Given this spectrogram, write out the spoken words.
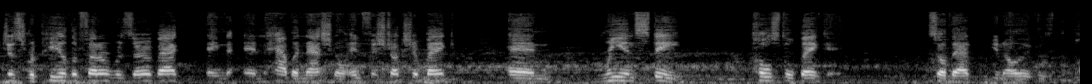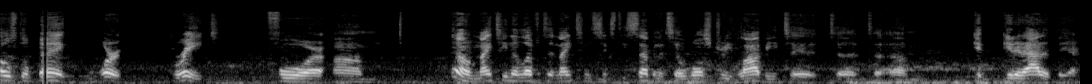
just repeal the Federal Reserve Act and and have a national infrastructure bank and reinstate postal banking so that you know the postal bank worked great for um, you know 1911 to 1967 until Wall Street lobbied to to, to um, get get it out of there.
